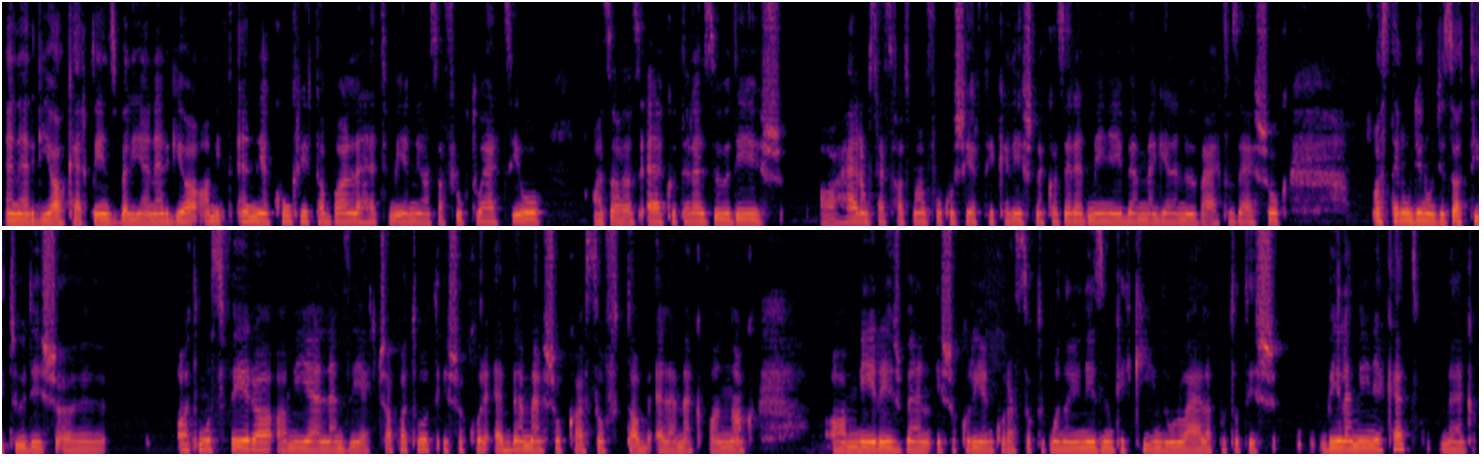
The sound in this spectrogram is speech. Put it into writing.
energia, akár pénzbeli energia. Amit ennél konkrétabban lehet mérni, az a fluktuáció, az az elköteleződés, a 360 fokos értékelésnek az eredményeiben megjelenő változások, aztán ugyanúgy az attitűd és atmoszféra, ami jellemzi egy csapatot, és akkor ebben már sokkal softabb elemek vannak a mérésben, és akkor ilyenkor azt szoktuk mondani, hogy nézzünk egy kiinduló állapotot és véleményeket, meg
